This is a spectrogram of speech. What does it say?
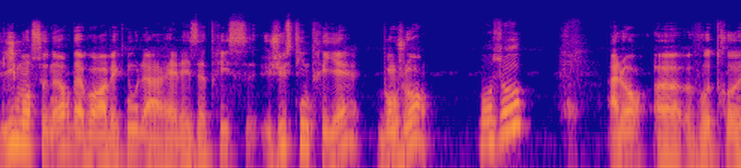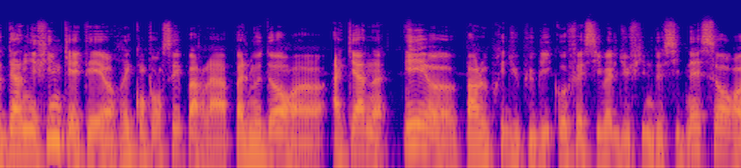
l'immense honneur d'avoir avec nous la réalisatrice Justine Triet. Bonjour. Bonjour. Alors, euh, votre dernier film qui a été euh, récompensé par la Palme d'Or à Cannes et par le prix du public au Festival du film de Sydney sort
